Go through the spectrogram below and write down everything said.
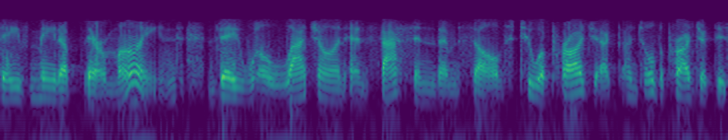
they've made up their mind, they will latch on and fasten themselves to a project until the project is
